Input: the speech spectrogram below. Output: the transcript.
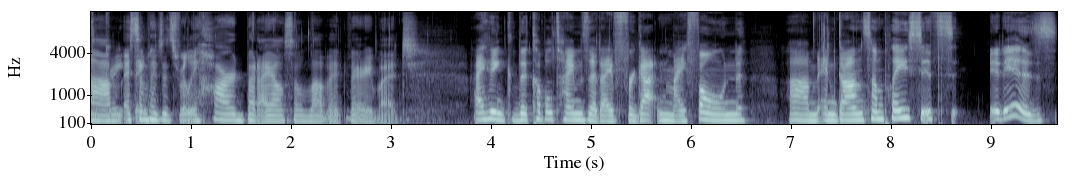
um, sometimes it's really hard, but I also love it very much. I think the couple times that I've forgotten my phone um, and gone someplace, it's it is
